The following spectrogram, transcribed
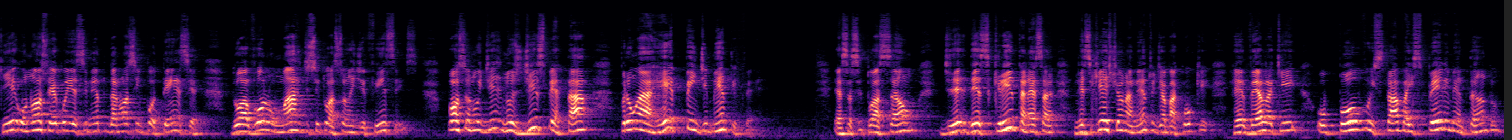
Que o nosso reconhecimento da nossa impotência do avolumar de situações difíceis, possa nos despertar para um arrependimento e fé. Essa situação de, descrita nessa, nesse questionamento de Abacuque revela que o povo estava experimentando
